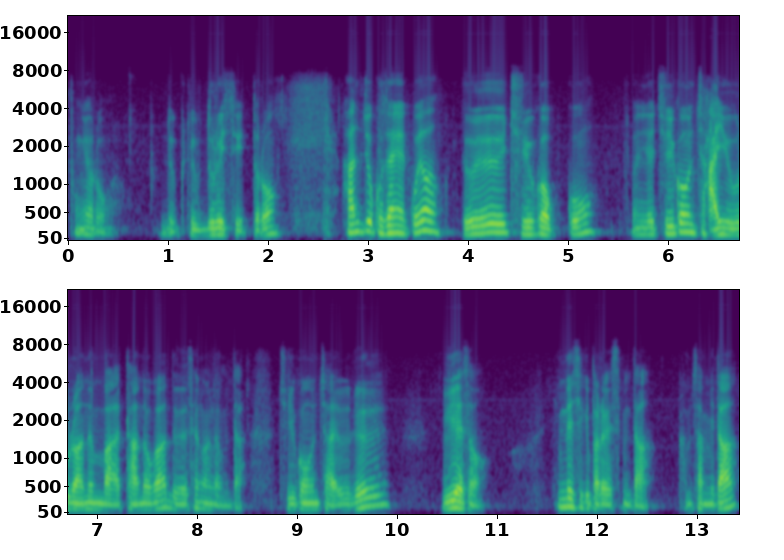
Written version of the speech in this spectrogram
풍요로 누릴 수 있도록 한 주 고생했고요. 늘 즐겁고 이제 즐거운 자유라는 말 단어가 늘 생각납니다. 즐거운 자유를 위해서 힘내시기 바라겠습니다. 감사합니다.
